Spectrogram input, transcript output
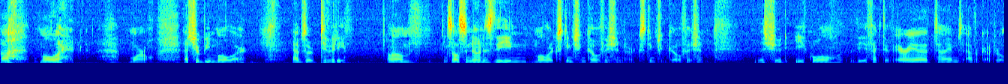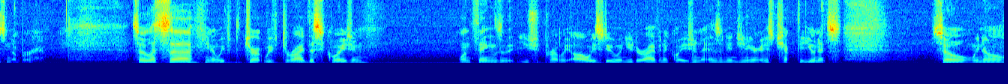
ah, molar, moral. That should be molar absorptivity. Um, it's also known as the molar extinction coefficient or extinction coefficient. This should equal the effective area times Avogadro's number. So let's, uh, you know, we've we've derived this equation. One thing that you should probably always do when you derive an equation as an engineer is check the units. So we know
